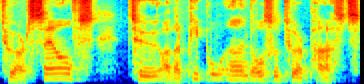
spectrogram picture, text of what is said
to ourselves, to other people and also to our pasts.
